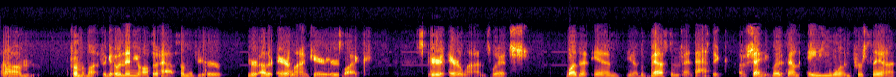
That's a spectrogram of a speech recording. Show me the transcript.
um, from a month ago. And then you also have some of your your other airline carriers like Spirit Airlines, which wasn't in you know the best and fantastic of shape, but it's down 81 percent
